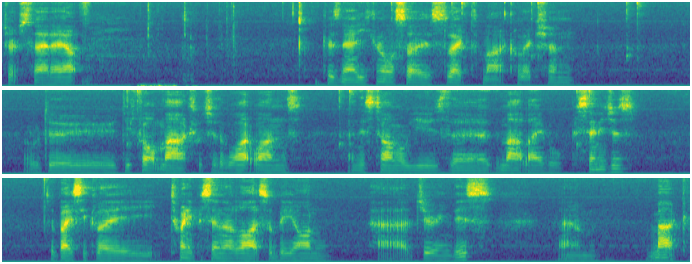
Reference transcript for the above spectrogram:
Stretch that out. Because now you can also select mark collection. We'll do default marks which are the white ones and this time we'll use the, the mark label percentages. So basically 20% of the lights will be on uh, during this um, mark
